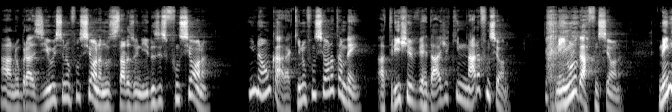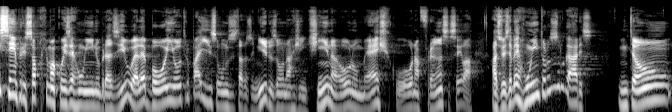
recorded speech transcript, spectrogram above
Ah, no Brasil isso não funciona, nos Estados Unidos isso funciona. E não, cara, aqui não funciona também. A triste verdade é que nada funciona. Nenhum lugar funciona. Nem sempre, só porque uma coisa é ruim no Brasil, ela é boa em outro país, ou nos Estados Unidos, ou na Argentina, ou no México, ou na França, sei lá. Às vezes ela é ruim em todos os lugares. Então,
